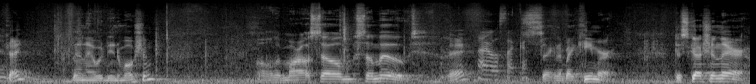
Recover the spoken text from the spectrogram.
Okay, then I would need a motion. Alderman Morrow, so, so moved. Okay? I will second. Seconded by Keemer. Discussion there.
